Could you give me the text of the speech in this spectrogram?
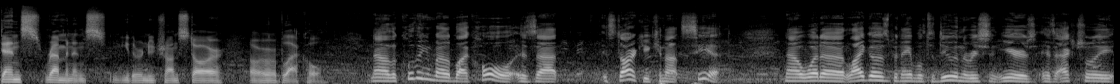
dense remnants, either a neutron star or a black hole. Now, the cool thing about a black hole is that it's dark, you cannot see it. Now, what uh, LIGO has been able to do in the recent years is actually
